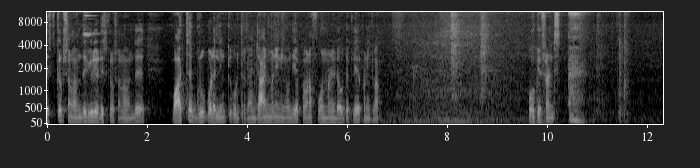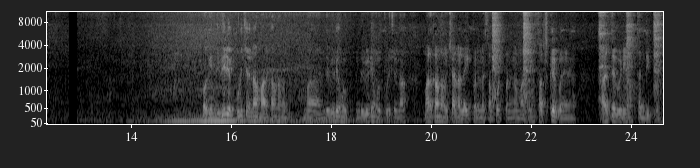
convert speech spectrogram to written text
டிஸ்கிரிப்ஷனில் வந்து வீடியோ டிஸ்கிரிப்ஷனில் வந்து வாட்ஸ்அப் குரூப்போட லிங்க் கொடுத்துருக்கேன். ஜாயின் பண்ணி நீங்கள் வந்து எப்போ வேணால் ஃபோன் பண்ணி டவுட்டை க்ளியர் பண்ணிக்கலாம். ஓகே ஃப்ரெண்ட்ஸ் ஓகே இந்த வீடியோ பிடிச்சிருந்தா மறக்காம நம்ம ம- இந்த வீடியோ உங்களுக்கு இந்த வீடியோ உங்களுக்கு பிடிச்சிருந்தா மறக்காம நம்ம சேனலை லைக் பண்ணுங்கள் சப்போர்ட் பண்ணுங்கள் மறக்காம சப்ஸ்கிரைப் பண்ணிடுங்க. அடுத்த வீடியோ சந்திப்போம்.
